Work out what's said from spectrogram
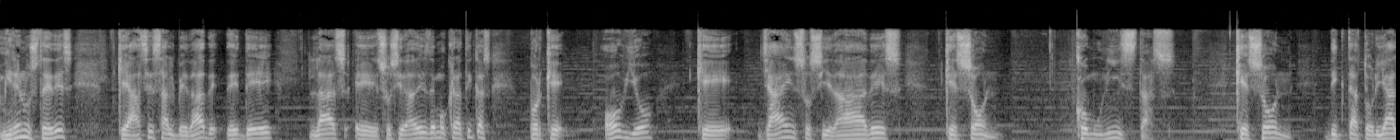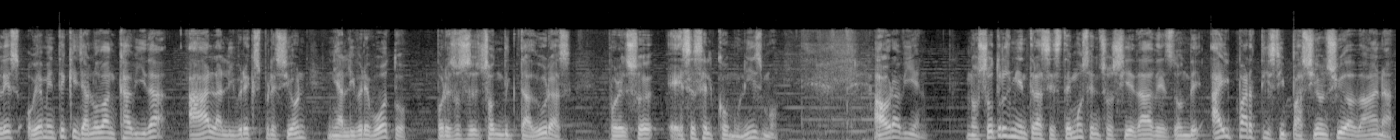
Miren ustedes que hace salvedad de, las eh, sociedades democráticas porque obvio que ya en sociedades que son comunistas, que son dictatoriales, obviamente que ya no dan cabida a la libre expresión ni al libre voto. Por eso son dictaduras, por eso ese es el comunismo. Ahora bien, nosotros mientras estemos en sociedades donde hay participación ciudadana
